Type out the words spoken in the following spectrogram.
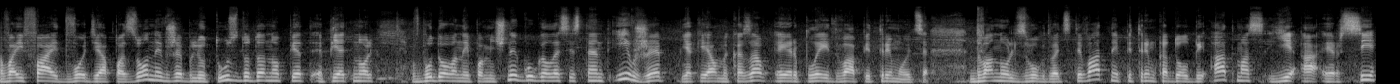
Wi-Fi дводіапазонний, вже Bluetooth додано 5.0, вбудований помічник Google Assistant і вже, як я вам і казав, AirPlay 2 підтримується. 2.0 звук 20 ватний, підтримка Dolby Atmos, є ARC,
